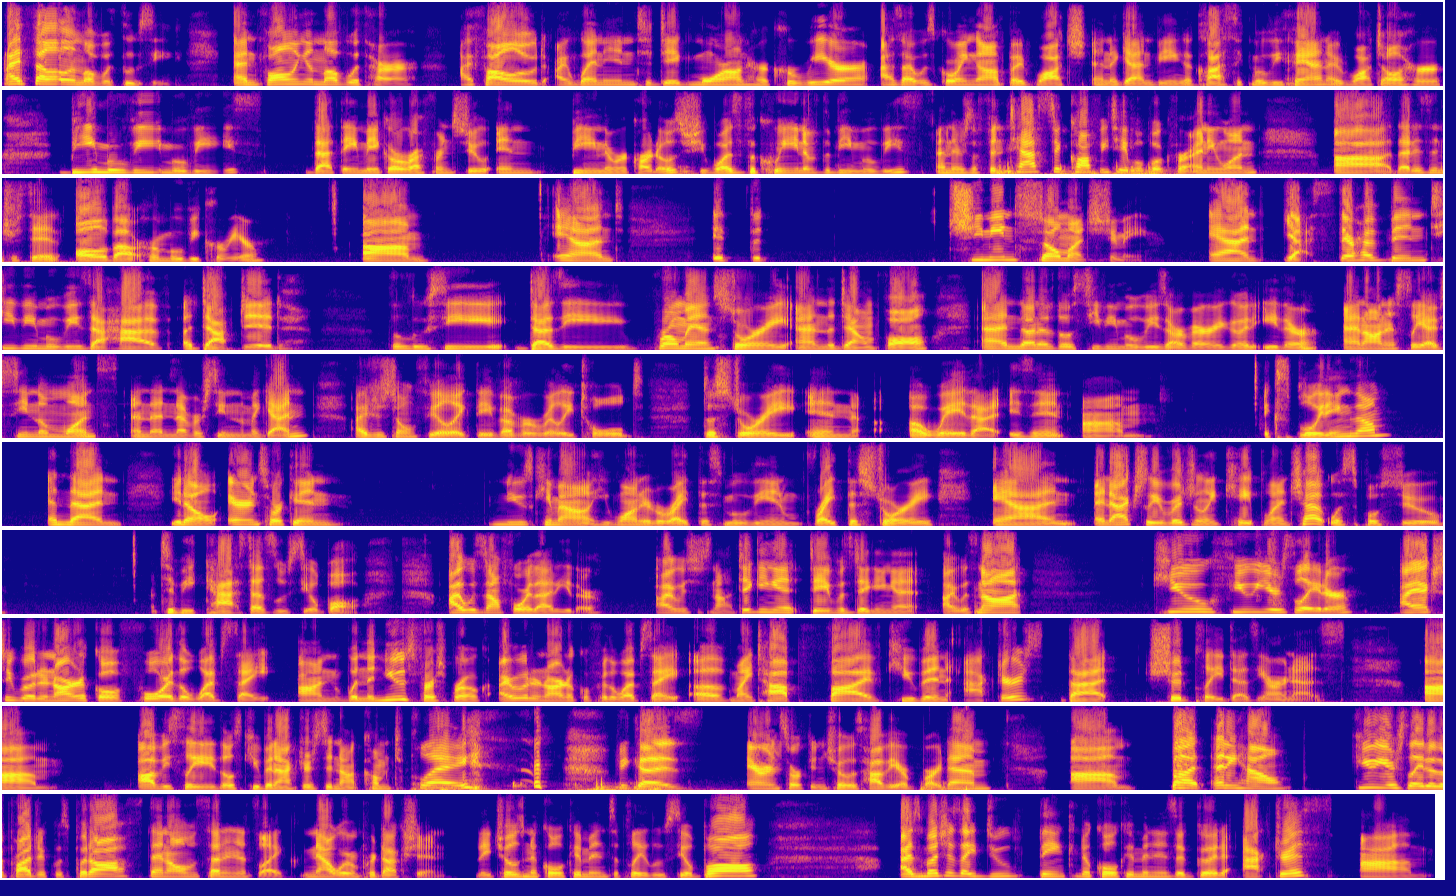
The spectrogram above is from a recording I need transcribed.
I fell in love with Lucy and falling in love with her. I followed, I went in to dig more on her career as I was growing up. I'd watch, and again, being a classic movie fan, I'd watch all her B movie movies that they make a reference to in being the Ricardos. She was the queen of the B movies. And there's a fantastic coffee table book for anyone uh, that is interested, all about her movie career. Um, and it, the, she means so much to me. And yes, there have been TV movies that have adapted the Lucy Desi romance story and the downfall, and none of those TV movies are very good either. And honestly, I've seen them once and then never seen them again. I just don't feel like they've ever really told the story in a way that isn't um, exploiting them. And then, you know, Aaron Sorkin news came out he wanted to write this movie and write this story and and actually originally Cate Blanchett was supposed to to be cast as Lucille Ball. I was not for that either. I was just not digging it. Dave was digging it. I was not. Q few years later, I actually wrote an article for the website on when the news first broke. I wrote an article for the website of my top 5 Cuban actors that should play Desi Arnaz. Um obviously those Cuban actors did not come to play because Aaron Sorkin chose Javier Bardem. Um, but anyhow, a few years later, the project was put off. Then all of a sudden, it's like now we're in production. They chose Nicole Kidman to play Lucille Ball. As much as I do think Nicole Kidman is a good actress, um,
